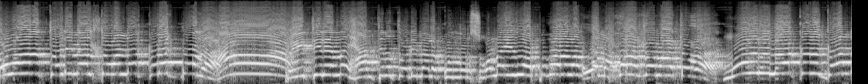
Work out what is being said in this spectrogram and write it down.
ಅವನ ತೊಡಿ ಮೇಲೆ ತಗೊಂಡ ಕರೆಕ್ಟ್ ಅದ ಪ್ರೀತಿಲಿಂದ ಹ್ಯಾಂತಿನ ತೊಡಿ ಮೇಲೆ ಕುಂದರ್ಸ್ಕೊಂಡ ಇದು ಒಪ್ಕೊಳ್ಳುವಂತ ಮಾತು. ಒಪ್ಪುವಂತ ಮಾತದ ಮೂರು ಲೋಕದ ಗಂಡ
